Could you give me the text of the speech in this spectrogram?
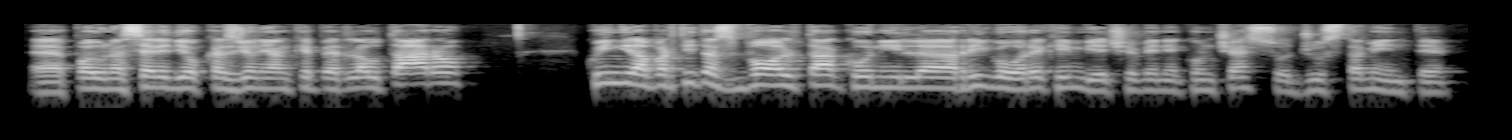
eh, poi una serie di occasioni anche per Lautaro. Quindi la partita svolta con il rigore che invece viene concesso giustamente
